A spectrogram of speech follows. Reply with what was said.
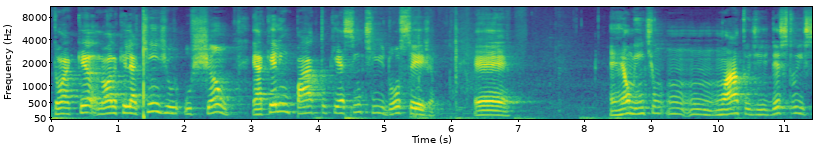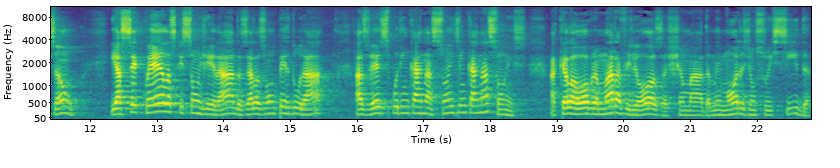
Então, na hora que ele atinge o, o chão, é aquele impacto que é sentido, ou seja, é, é realmente um, um, um ato de destruição e as sequelas que são geradas, elas vão perdurar às vezes por encarnações e encarnações. Aquela obra maravilhosa chamada Memórias de um Suicida,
